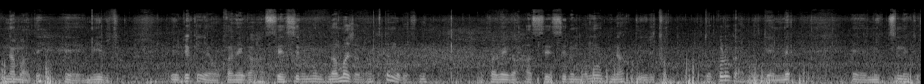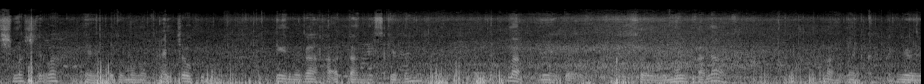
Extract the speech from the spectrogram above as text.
と、生で、え、見るという時にはお金が発生するもの。生じゃなくてもですねお金が発生するものになっているというところが2点目、え、3つ目としましては、えー、子どもの体調不良というのがあったんですけれどもまあ、えーと、そういうもんかな。まあなんかいろいろ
